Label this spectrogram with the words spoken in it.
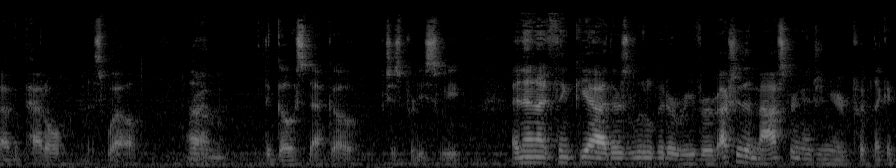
I have a pedal as well, Right. um, the Ghost Echo, which is pretty sweet. And then I think yeah, there's a little bit of reverb. Actually, the mastering engineer put like a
